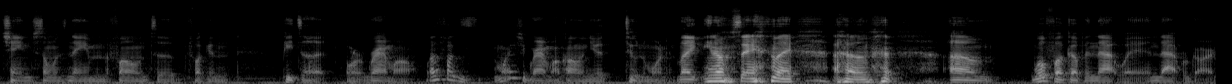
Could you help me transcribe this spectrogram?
change someone's name in the phone to fucking Pizza Hut or grandma. Why the fuck is why is your grandma calling you at two in the morning? Like, you know what I'm saying? like, um, um, we'll fuck up in that way, in that regard.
